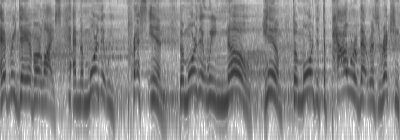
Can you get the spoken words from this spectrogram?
every day of our lives. And the more that we press in, the more that we know Him, the more that the power of that resurrection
